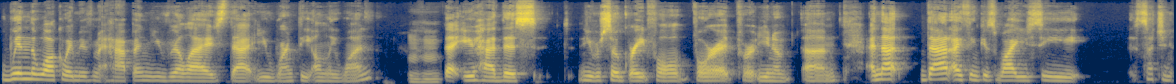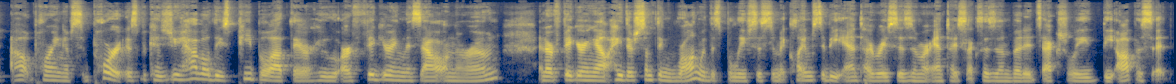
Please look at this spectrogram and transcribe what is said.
when the walkaway movement happened, you realized that you weren't the only one, mm-hmm. that you had this, you were so grateful for it, for, you know, um, and that, that I think is why you see such an outpouring of support is because you have all these people out there who are figuring this out on their own and are figuring out hey there's something wrong with this belief system. It claims to be anti-racism or anti-sexism but it's actually the opposite.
